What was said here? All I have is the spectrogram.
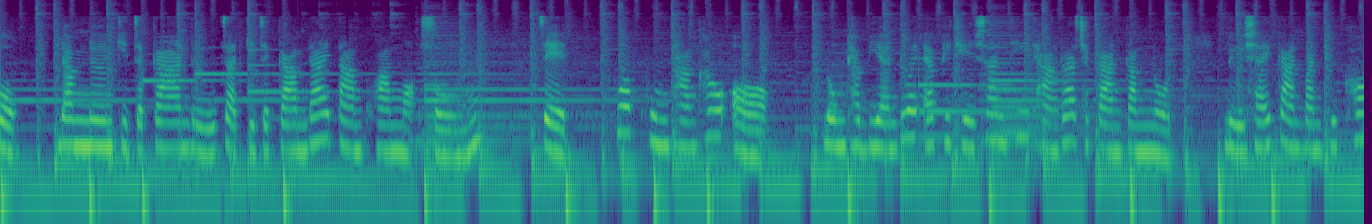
6. ดำเนินกิจการหรือจัดกิจกรรมได้ตามความเหมาะสม 7. ควบคุมทางเข้าออก ลงทะเบียนด้วยแอปพลิเคชันที่ทางราชการกำหนด หรือใช้การบันทึกข้อ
